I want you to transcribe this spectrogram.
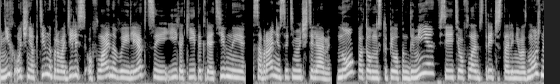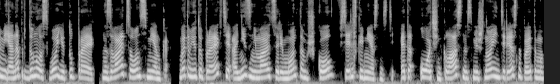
у них очень активно проводились офлайновые лекции и какие-то креативные собрания с этими учителями. Но потом наступила пандемия, все эти офлайн встречи стали невозможными, и она придумала свой YouTube-проект. Называется он «Сменка». В этом YouTube-проекте они занимаются ремонтом школ в сельской местности. Это очень классно, смешно и интересно, поэтому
